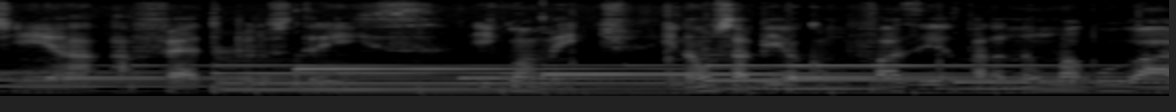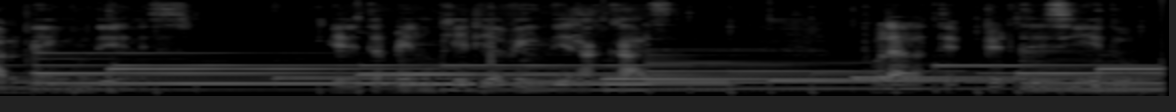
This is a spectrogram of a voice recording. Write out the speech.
tinha afeto pelos três igualmente e não sabia como fazer para não magoar nenhum deles. Ele também não queria vender a casa por ela ter pertencido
